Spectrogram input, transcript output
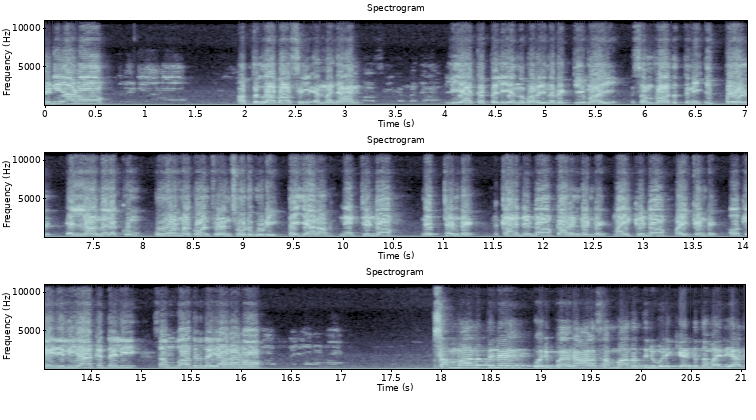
റെഡിയാണോ അബ്ദുള്ള ബാസിൽ എന്ന ഞാൻ ലിയാക്കത്തലി എന്ന് പറയുന്ന വ്യക്തിയുമായി സംവാദത്തിന് ഇപ്പോൾ എല്ലാ നിലക്കും പൂർണ കോൺഫിഡൻസോടുകൂടി തയ്യാറാണ്. നെറ്റ് ഉണ്ടോ നെറ്റ് ഉണ്ട് കറണ്ട് ഉണ്ടോ കറണ്ട് ഉണ്ട് മൈക്ക് ഉണ്ടോ മൈക്ക് ഉണ്ട് ഓക്കെ ഇനി ലിയാഖത്ത് അലി സംവാദത്തിന് തയ്യാറാണോ? സംവാദത്തിന് ഒരു ഒരാളെ സംവാദത്തിന് വിളിക്കേണ്ടുന്ന മര്യാദ.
